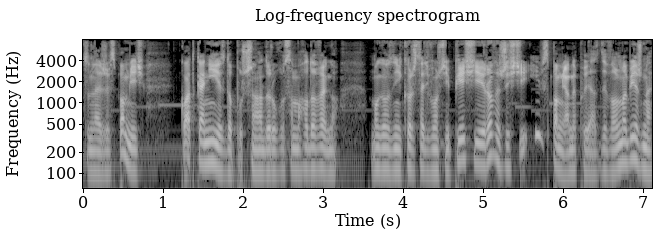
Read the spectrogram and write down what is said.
Co należy wspomnieć, kładka nie jest dopuszczona do ruchu samochodowego. Mogą z niej korzystać wyłącznie piesi, rowerzyści i wspomniane pojazdy wolnobieżne.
